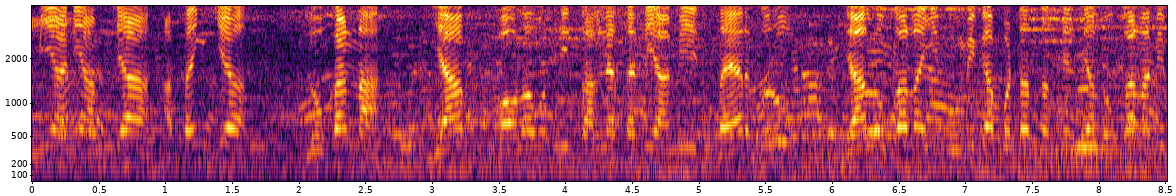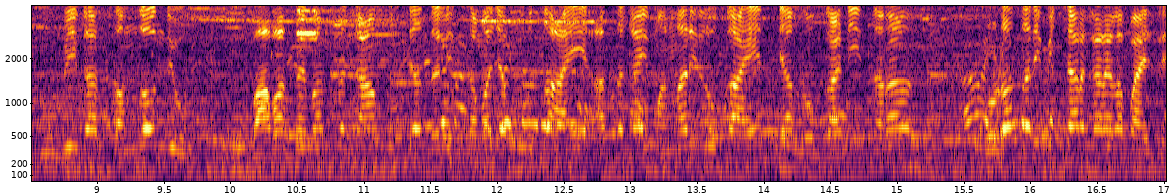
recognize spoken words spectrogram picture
मी आणि आमच्या असंख्य लोकांना या पावलावरती चालण्यासाठी आम्ही तयार करू. ज्या लोकांना ही भूमिका पटत नसेल त्या लोकांना आम्ही भूमिका समजावून देऊ. बाबासाहेबांचं काम नुसत्या दलित समाजापुरतं आहे असं काही म्हणणारी लोकं आहेत त्या लोकांनी जरा थोडा तरी विचार करायला पाहिजे.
